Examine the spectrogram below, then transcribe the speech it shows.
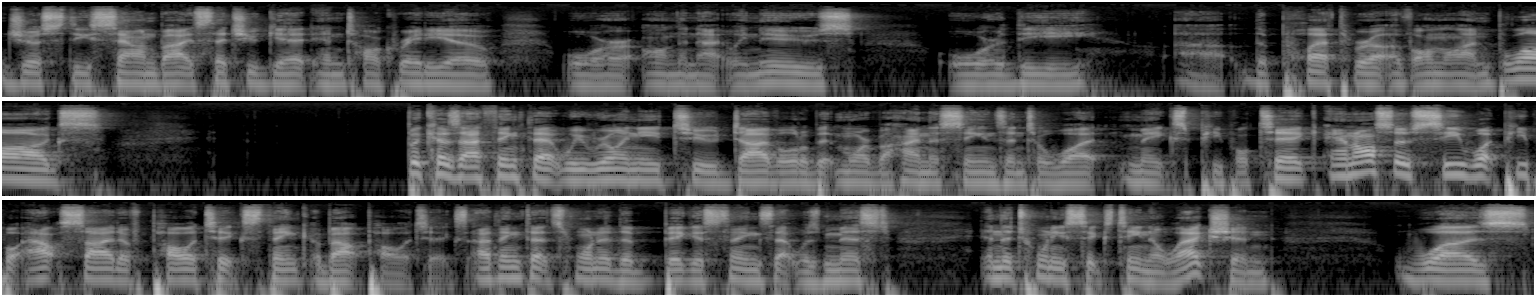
just the sound bites that you get in talk radio or on the nightly news or the uh, the plethora of online blogs because I think that we really need to dive a little bit more behind the scenes into what makes people tick and also see what people outside of politics think about politics. I think that's one of the biggest things that was missed in the 2016 election was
